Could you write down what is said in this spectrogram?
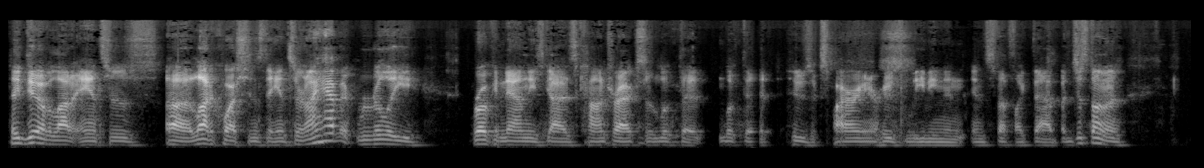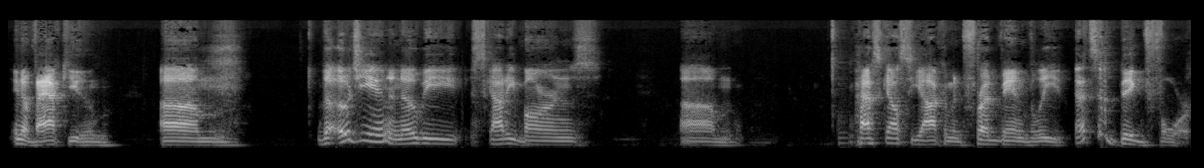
They do have a lot of answers, uh, a lot of questions to answer, and I haven't really broken down these guys' contracts or looked at looked at who's expiring or who's leaving and, and stuff like that. But just on a in a vacuum, um, the OG Anunoby, Scottie Barnes, um, Pascal Siakam, and Fred Van VanVleet, that's a big four.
